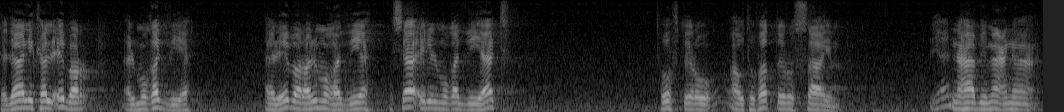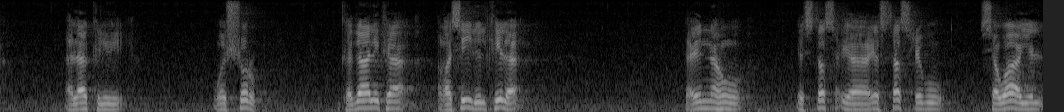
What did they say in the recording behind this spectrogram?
كذلك الإبر المغذية الإبر المغذية سائر المغذيات تفطر أو تفطر الصائم لأنها بمعنى الأكل والشرب. كذلك غسيل الكلى فإنه يستصحب سوائل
